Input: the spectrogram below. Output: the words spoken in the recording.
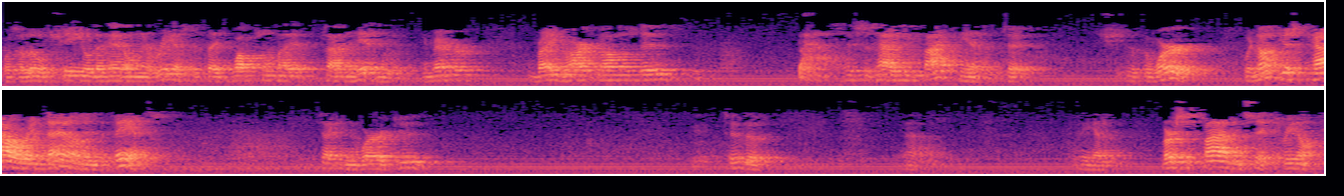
was a little shield they had on their wrist that they'd whop somebody upside the head with. You remember Braveheart and all those dudes? Wow, this is how you fight the enemy too. With the word. We're not just cowering down in defense. Taking the word to to the uh. Verses five and six. Read on.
